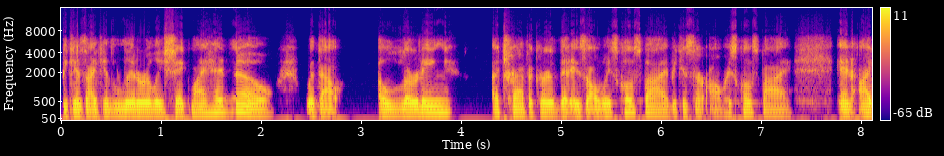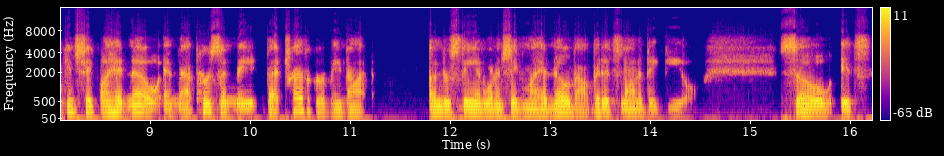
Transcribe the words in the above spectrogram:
Because I can literally shake my head no without alerting a trafficker that is always close by because they're always close by and i can shake my head no and that person may that trafficker may not understand what i'm shaking my head no about but it's not a big deal. So it's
